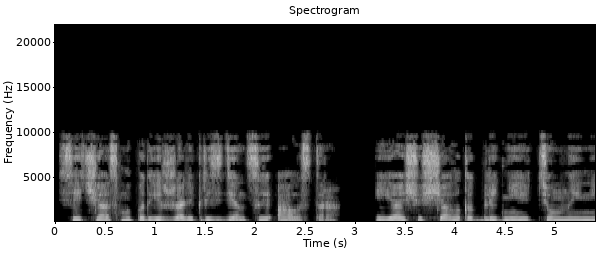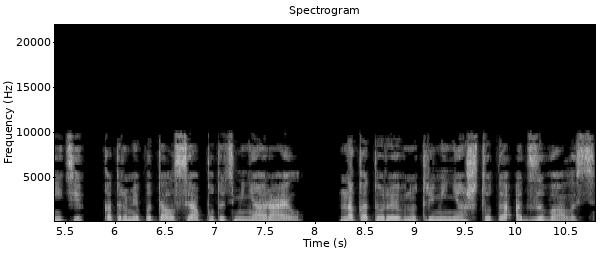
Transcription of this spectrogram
Сейчас мы подъезжали к резиденции Алластера, и я ощущала, как бледнеют темные нити, которыми пытался опутать меня Райл, на которые внутри меня что-то отзывалось.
